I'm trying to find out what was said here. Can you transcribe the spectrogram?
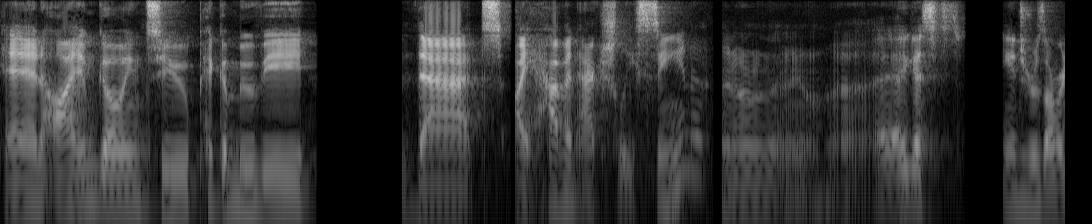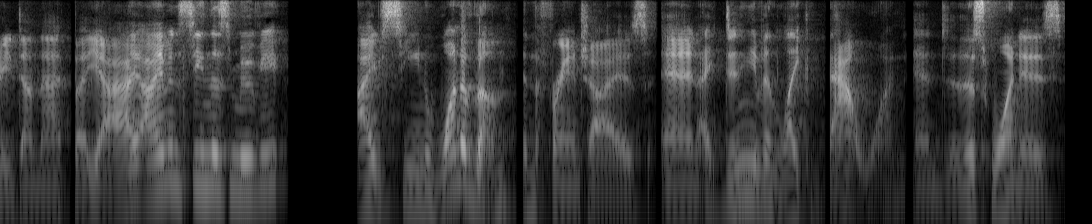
And I am going to pick a movie that I haven't actually seen. I don't know, you know uh, I guess Andrew's already done that, but yeah, I, I haven't seen this movie. I've seen one of them in the franchise, and I didn't even like that one. And this one is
